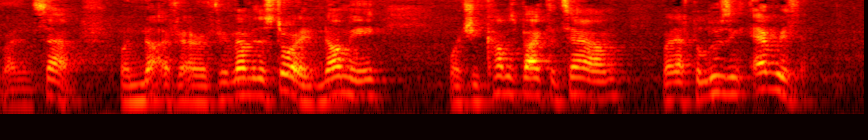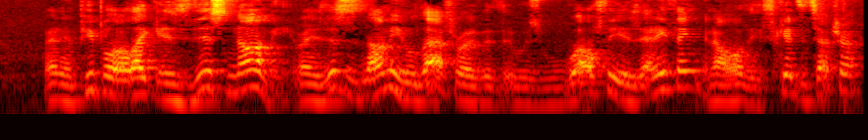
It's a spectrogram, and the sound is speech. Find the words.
right in Sam. When if, if you remember the story, Nami, when she comes back to town, right after losing everything, Right? And people are like, is this Nami? Right? This is Nami who left, right? It was wealthy as anything, and all these kids, etc.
